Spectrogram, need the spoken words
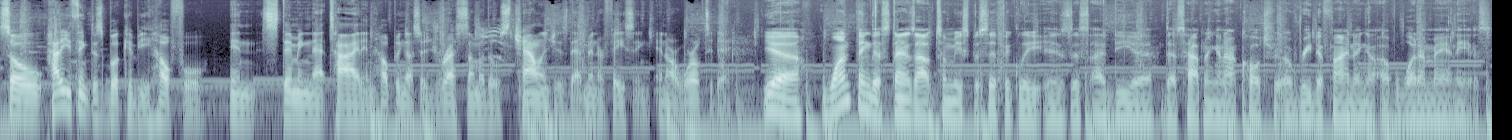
So, how do you think this book could be helpful in stemming that tide and helping us address some of those challenges that men are facing in our world today? Yeah, one thing that stands out to me specifically is this idea that's happening in our culture of redefining of what a man is.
